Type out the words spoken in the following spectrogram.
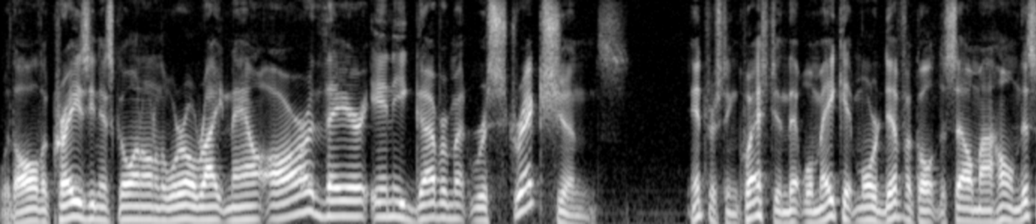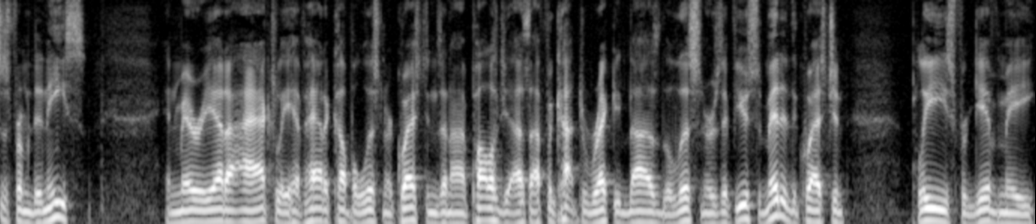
with all the craziness going on in the world right now, are there any government restrictions? Interesting question that will make it more difficult to sell my home. This is from Denise and Marietta. I actually have had a couple listener questions, and I apologize. I forgot to recognize the listeners. If you submitted the question, please forgive me.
